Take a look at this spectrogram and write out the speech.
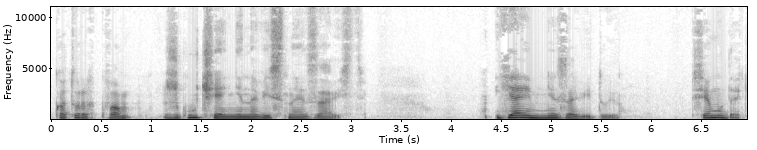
у которых к вам жгучая ненавистная зависть. Я им не завидую. Всем удачи!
